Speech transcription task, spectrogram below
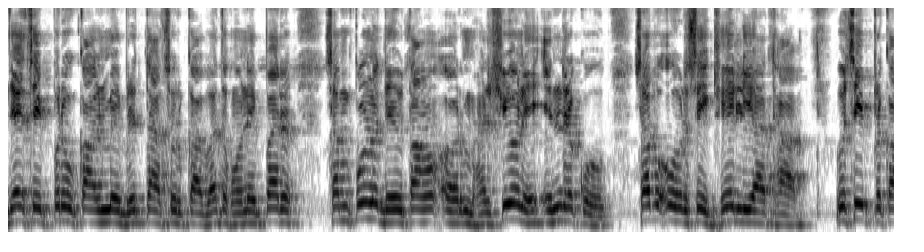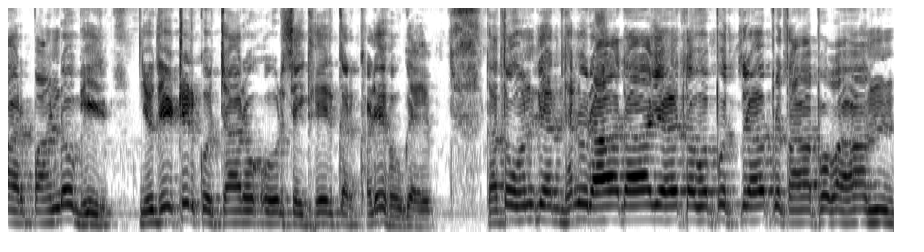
जैसे पूर्व काल में वृत्तासुर का वध होने पर संपूर्ण देवताओं और महर्षियों ने इंद्र को सब ओर से घेर लिया था। उसी प्रकार पांडव भी युधिष्ठिर को चारों ओर से घेर कर खड़े हो गए। तथोन्यधनुराधाय तव पुत्र प्रतापवान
